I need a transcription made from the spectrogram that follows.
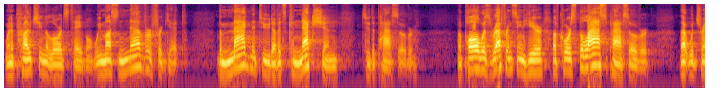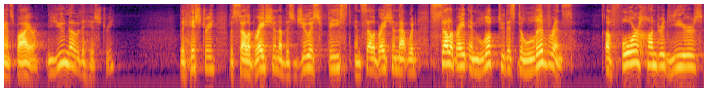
when approaching the Lord's table, we must never forget the magnitude of its connection to the Passover. Now, Paul was referencing here, of course, the last Passover that would transpire. You know the history. The history, the celebration of this Jewish feast and celebration that would celebrate and look to this deliverance of 400 years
